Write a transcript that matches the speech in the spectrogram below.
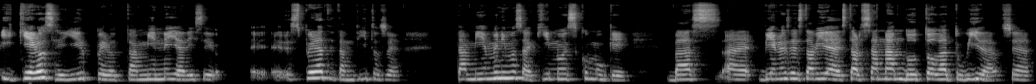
y quiero seguir, pero también ella dice, eh, espérate tantito, o sea, también venimos aquí, no es como que vas, vienes de esta vida de estar sanando toda tu vida, o sea,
